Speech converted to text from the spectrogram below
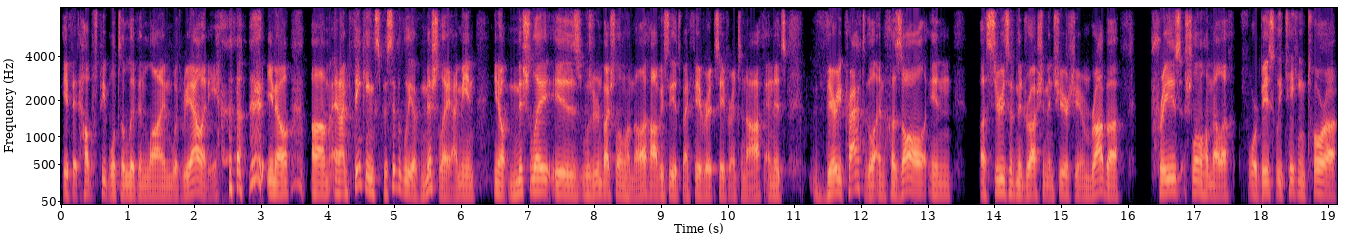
if it helps people to live in line with reality, you know. Um, and I'm thinking specifically of Mishlei. I mean, you know, Mishlei is was written by Shlomo HaMelech. Obviously, it's my favorite Sefer in Tanakh, and it's very practical. And Chazal, in a series of midrashim and Shir Shirim Rabbah, praise Shlomo HaMelech for basically taking Torah,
